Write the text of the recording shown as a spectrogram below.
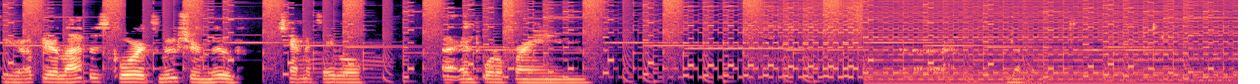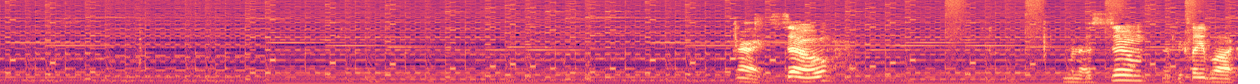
Here, up here, Lapis, Quartz, Moosher, Move, Enchantment Table, uh, End Portal Frame, Alright, so I'm gonna assume that the clay block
